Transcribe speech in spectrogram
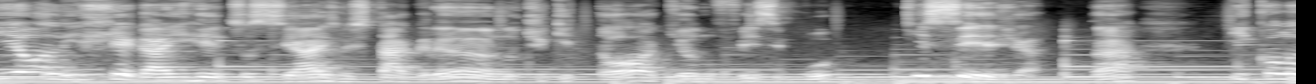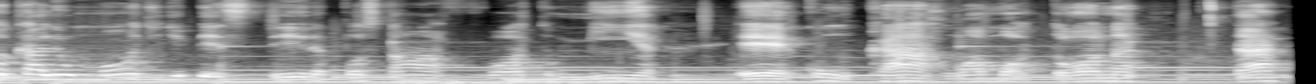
e eu ali chegar em redes sociais, no Instagram, no TikTok ou no Facebook, que seja, tá? e colocar ali um monte de besteira, postar uma foto minha é, com um carro, uma motona, tá?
